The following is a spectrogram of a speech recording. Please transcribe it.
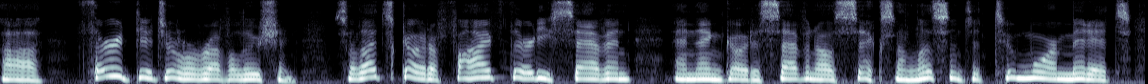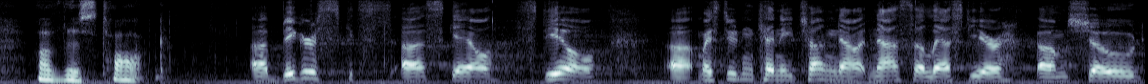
uh, third digital revolution. So let's go to 537 and then go to 706 and listen to two more minutes of this talk. A bigger uh, scale steel. Uh, my student Kenny Cheung, now at NASA last year, um, showed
